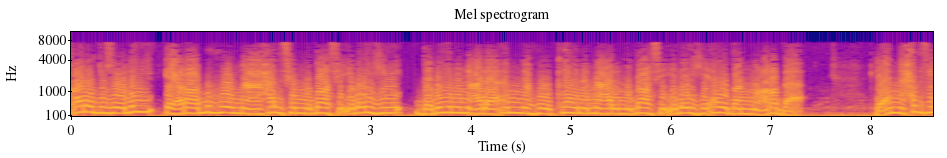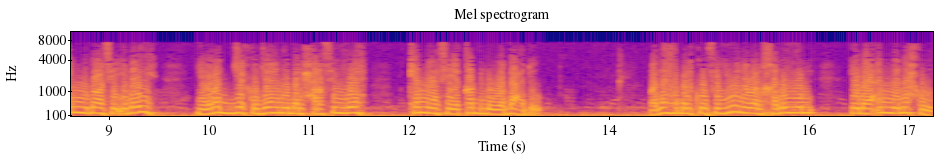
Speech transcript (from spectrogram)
قال الجزولي إعرابه مع حذف المضاف إليه دليل على أنه كان مع المضاف إليه أيضا معربا لأن حذف المضاف إليه يرجح جانب الحرفية كما في قبل وبعد. وذهب الكوفيون والخليل إلى أن نحو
